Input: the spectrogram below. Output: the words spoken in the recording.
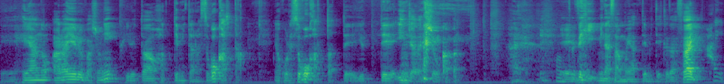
えー部屋のあらゆる場所にフィルターを貼ってみたらすごかった。いやこれすごかったって言っていいんじゃないでしょうか。はい。えーぜひ皆さんもやってみてください。はい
